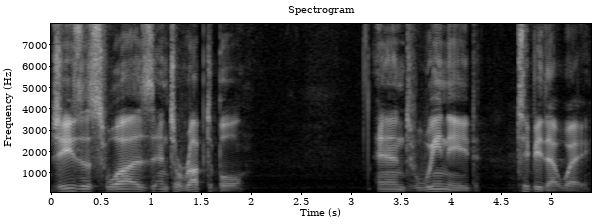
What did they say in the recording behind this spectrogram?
Jesus was interruptible, and we need to be that way.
